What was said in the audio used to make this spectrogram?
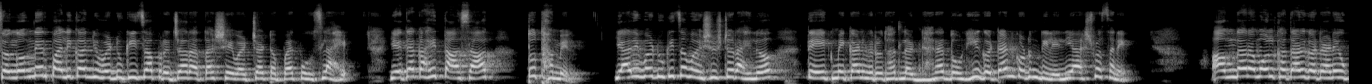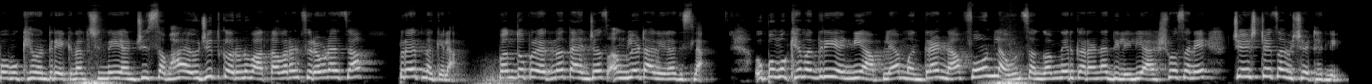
संगमनेर पालिका निवडणुकीचा प्रचार आता शेवटच्या टप्प्यात पोहोचला आहे. येत्या काही तासात तो थांबेल. या निवडणुकीचं वैशिष्ट्य राहिलं ते एकमेकांविरोधात लढणाऱ्या दोन्ही गटांकडून दिलेली आश्वासने. आमदार अमोल खताळ गटाने उपमुख्यमंत्री एकनाथ शिंदे यांची सभा आयोजित करून वातावरण फिरवण्याचा प्रयत्न केला. पण तो प्रयत्न त्यांच्याच अंगलट आलेला दिसला. उपमुख्यमंत्री यांनी आपल्या मंत्र्यांना फोन लावून संगमनेरकरांना दिलेली आश्वासने चेष्टेचा विषय ठरली.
